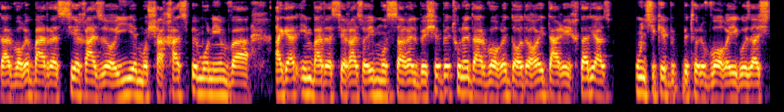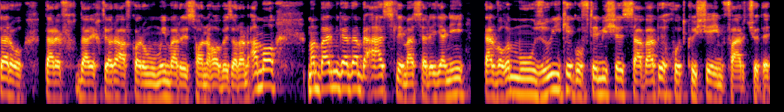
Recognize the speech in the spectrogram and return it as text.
در واقع بررسی غذایی مشخص بمونیم و اگر این بررسی غذایی مستقل بشه بتونه در واقع داده های دقیق از اون چی که به طور واقعی گذشته رو در, در اختیار افکار عمومی و رسانه ها بذارن. اما من برمیگردم به اصل مسئله یعنی در واقع موضوعی که گفته میشه سبب خودکشی این فرد شده.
